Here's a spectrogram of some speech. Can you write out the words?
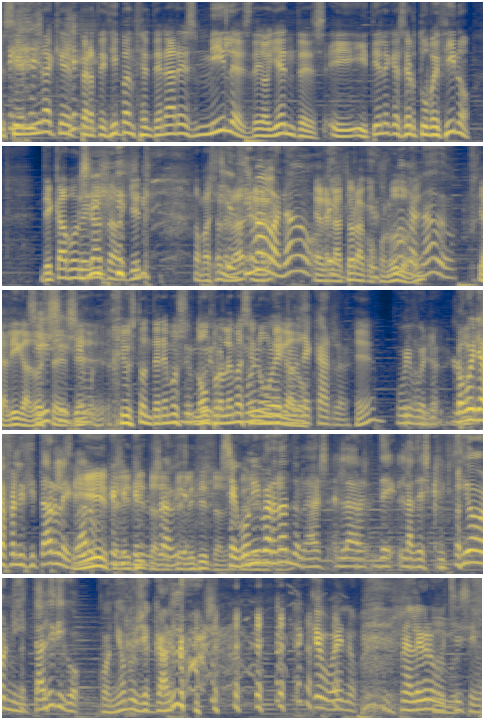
si mira que participan centenares, miles de oyentes y, y tiene que ser tu vecino de Cabo de. Gata. ¿Quién? El, Y encima el- ha ganado. El relator Encima acojonudo, ha ¿eh? Hostia, el hígado. Sí, este, sí, de- Houston tenemos no un problema, muy sino un hígado. de Carlos. ¿Eh? Muy bueno. Luego iré a felicitarle, Sí, claro. que- que no felicítale, sabía. felicítale, Según iba felicítale. dando las, las de- la descripción y tal, y digo, coño, pues ya Carlos. Qué bueno. Me alegro muchísimo.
